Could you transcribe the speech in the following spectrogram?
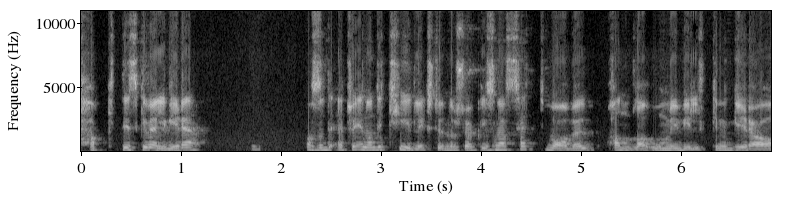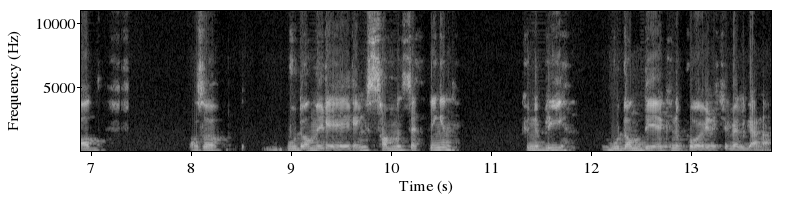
taktiske velgere altså jeg tror En av de tydeligste undersøkelsene jeg har sett, var vel handla om i hvilken grad altså Hvordan regjeringssammensetningen kunne bli. Hvordan det kunne påvirke velgerne.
